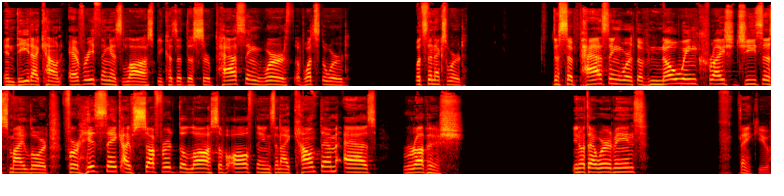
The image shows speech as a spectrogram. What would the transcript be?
Indeed, I count everything as loss because of the surpassing worth of what's the word? What's the next word? The surpassing worth of knowing Christ Jesus my Lord. For his sake, I've suffered the loss of all things, and I count them as rubbish. You know what that word means? Thank you.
